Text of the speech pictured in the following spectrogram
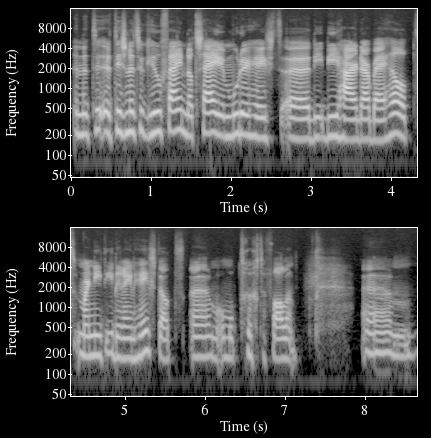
En het, het is natuurlijk heel fijn dat zij een moeder heeft uh, die, die haar daarbij helpt. Maar niet iedereen heeft dat um, om op terug te vallen. Um,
